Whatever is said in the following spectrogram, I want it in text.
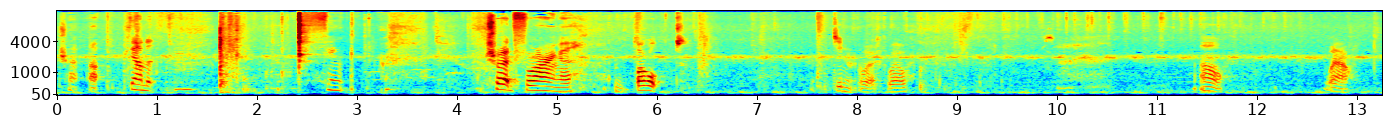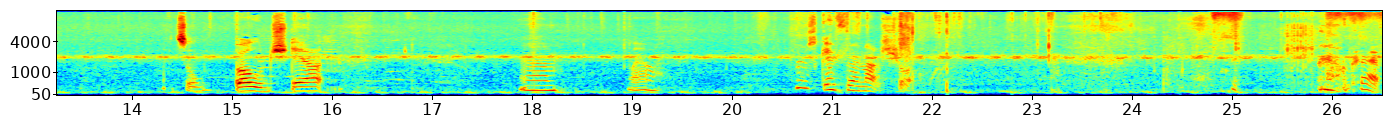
Try, oh, found it. I think I tried firing a, a bolt. It didn't work well. Oh, wow. It's all bulged out. Um, wow. Let's go for another shot. Oh crap,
